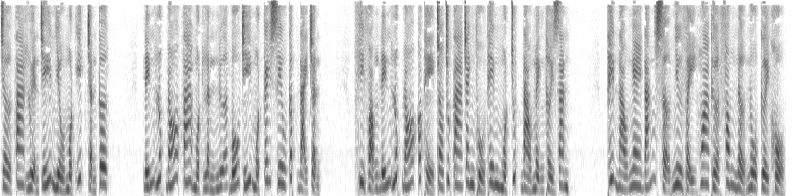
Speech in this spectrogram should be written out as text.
Chờ ta luyện chế nhiều một ít trận cơ. Đến lúc đó ta một lần nữa bố trí một cái siêu cấp đại trận. Hy vọng đến lúc đó có thể cho chúng ta tranh thủ thêm một chút đào mệnh thời gian. Thế nào nghe đáng sợ như vậy hoa thừa phong nở nụ cười khổ.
